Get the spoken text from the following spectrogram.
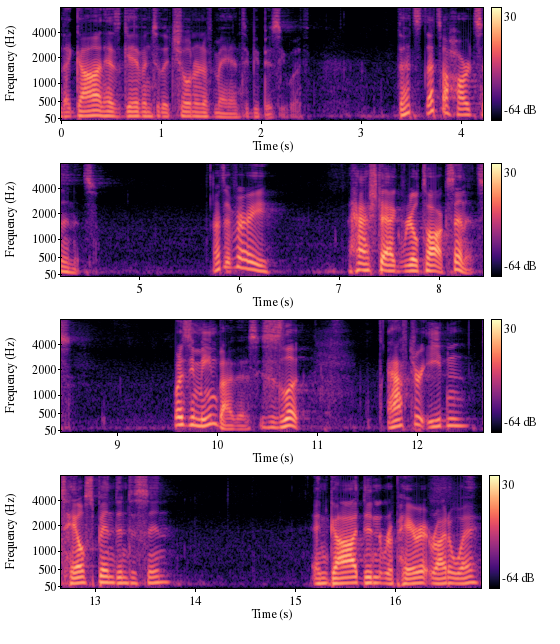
that God has given to the children of man to be busy with. That's, that's a hard sentence. That's a very hashtag real talk sentence. What does he mean by this? He says, Look, after Eden tailspinned into sin, and God didn't repair it right away,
